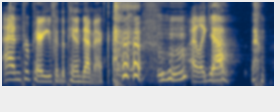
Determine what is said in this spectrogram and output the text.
and prepare you for the pandemic. mm-hmm. I like yeah. that.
